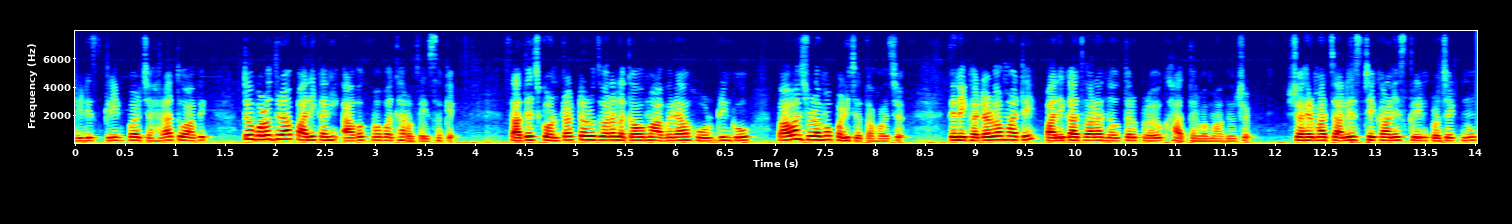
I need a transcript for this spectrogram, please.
એલઈડી સ્ક્રીન પર જાહેરાતો આવે તો વડોદરા પાલિકાની આવકમાં વધારો થઈ શકે. સાથે જ કોન્ટ્રાક્ટરો દ્વારા લગાવવામાં આવેલા હોર્ડિંગો વાવાઝોડામાં પડી જતા હોય છે. તેને ઘટાડવા માટે પાલિકા દ્વારા નવતર પ્રયોગ હાથ ધરવામાં આવ્યો છે. શહેરમાં ચાલીસ ઠેકાણે સ્ક્રીન પ્રોજેક્ટનું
